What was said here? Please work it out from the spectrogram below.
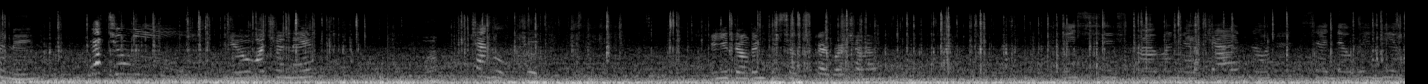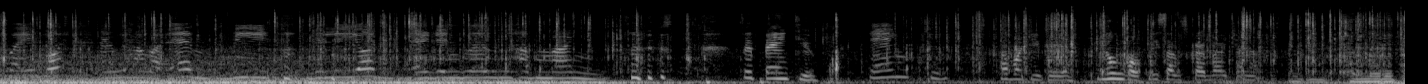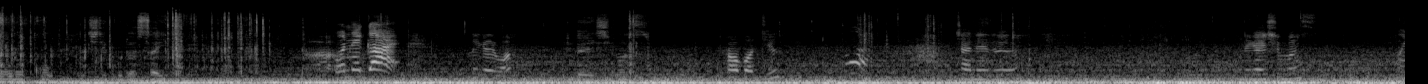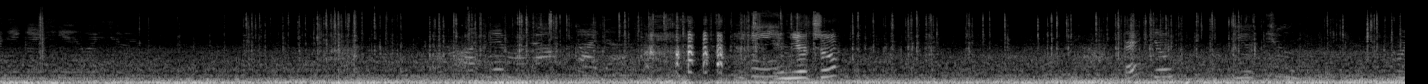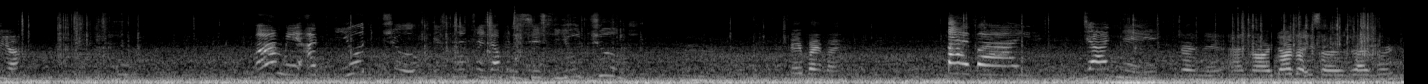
your name? Natsumi. You, what's your name? Chadu. Can you tell them to subscribe our channel? This is our channel. So that we be famous and we have a M, B, billion, and then we have money. Say thank you. Thank you. How about you, Kuya? Nihongo, please subscribe our channel. チ Actually. What they got? They got she was. How about you? What? Janeiro. Uh, In YouTube? Thank you. Okay, bye-bye. Bye bye, Johnny. Johnny. And our dada is our driver.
